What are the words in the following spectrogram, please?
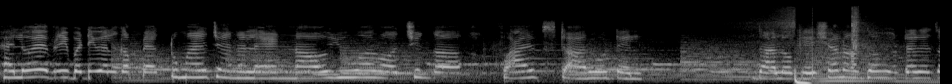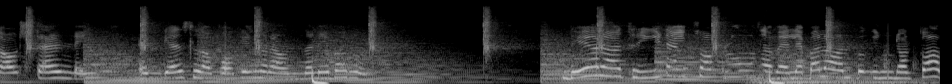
Hello everybody, welcome back to my channel and now you are watching a 5 star hotel. The location of the hotel is outstanding and guests love walking around the neighborhood. There are 3 types of rooms available on booking.com.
